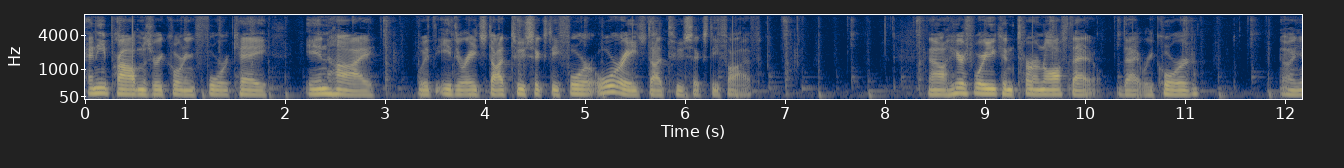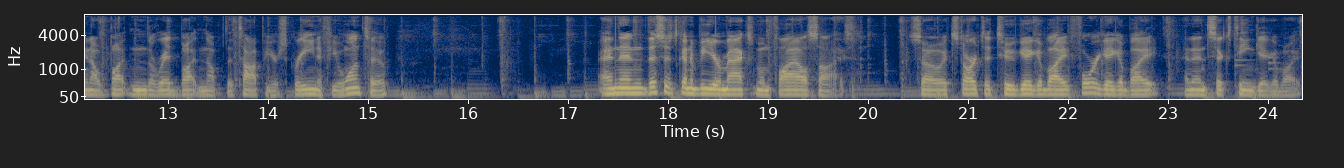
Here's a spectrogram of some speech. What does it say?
any problems recording 4K in high with either H.264 or H.265. Now here's where you can turn off that, that record, uh, you know, button, the red button up the top of your screen if you want to. And then this is going to be your maximum file size. So it starts at 2 gigabyte, 4 gigabyte, and then 16 gigabyte.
